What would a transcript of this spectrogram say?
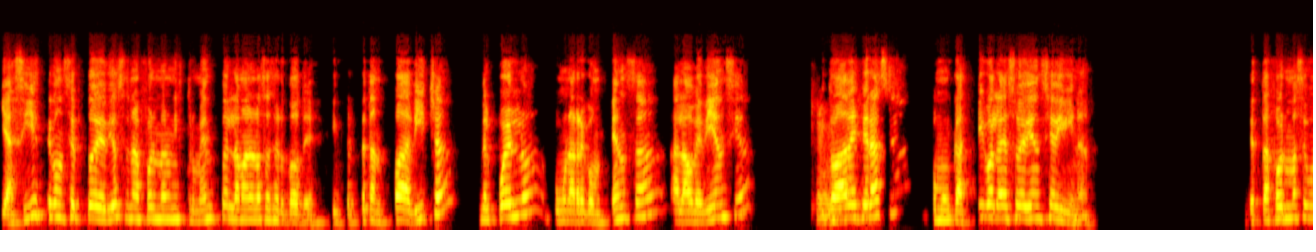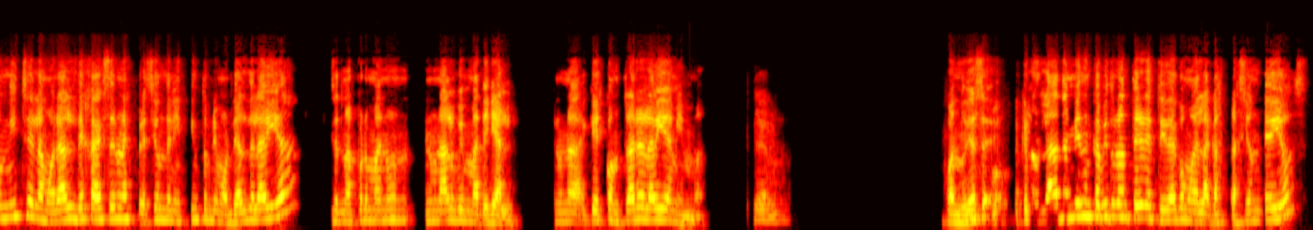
Y así este concepto de Dios se transforma en un instrumento en la mano de los sacerdotes. Interpretan toda dicha del pueblo como una recompensa a la obediencia y toda desgracia como un castigo a la desobediencia divina. De esta forma, según Nietzsche, la moral deja de ser una expresión del instinto primordial de la vida y se transforma en un, algo inmaterial, en una, que es contrario a la vida misma. Claro. Cuando Dios, que lo hablaba también en un capítulo anterior, esta idea como de la castración de Dios,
